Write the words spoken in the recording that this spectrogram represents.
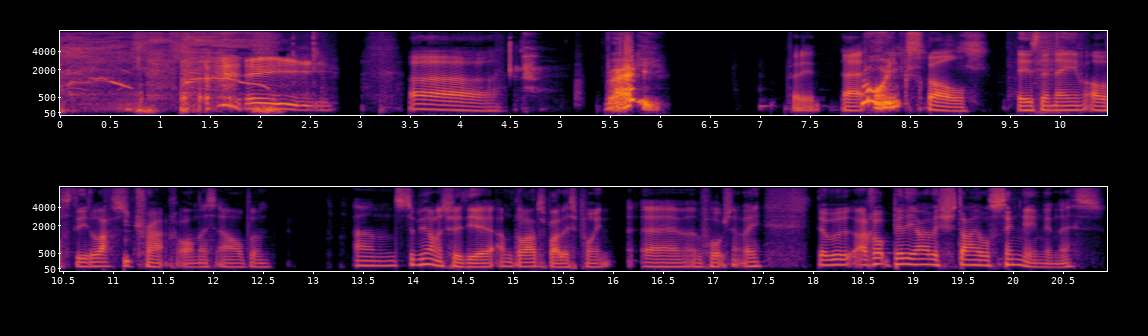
hey, Uh, ready? Brilliant. Uh, Yoinks. Skull is the name of the last track on this album. And to be honest with you, I'm glad by this point. Um, unfortunately, there was I got Billie Eilish style singing in this.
